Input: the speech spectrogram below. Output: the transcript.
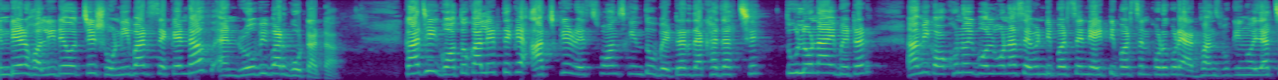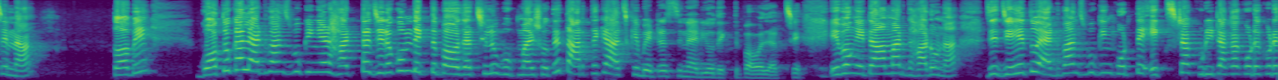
ইন্ডিয়ার হলিডে হচ্ছে শনিবার সেকেন্ড হাফ অ্যান্ড রবিবার গোটাটা। কাজেই গতকালের থেকে আজকের রেসপন্স কিন্তু বেটার দেখা যাচ্ছে। তুলনায় বেটার আমি কখনোই বলব না সেভেন্টি পার্সেন্ট এইট্টি পার্সেন্ট করে করে অ্যাডভান্স বুকিং হয়ে যাচ্ছে, না। তবে গতকাল অ্যাডভান্স বুকিং এর হারটা যেরকম দেখতে পাওয়া যাচ্ছিল বুকমাই শোতে তার থেকে আজকে বেটার সিনারিও দেখতে পাওয়া যাচ্ছে। এবং এটা আমার ধারণা যে যেহেতু অ্যাডভান্স বুকিং করতে এক্সট্রা কুড়ি টাকা করে করে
